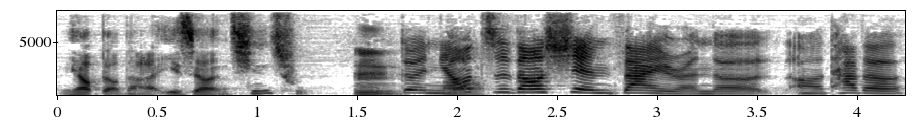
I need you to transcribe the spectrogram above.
你要表达的意思要很清楚。嗯，对，你要知道现在人的呃，他的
